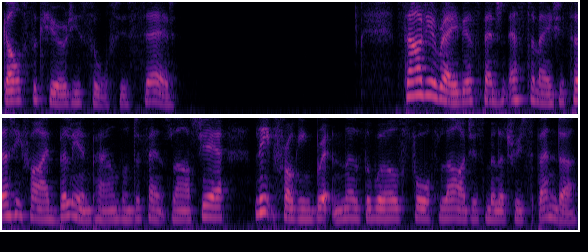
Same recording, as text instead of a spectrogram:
Gulf security sources said. Saudi Arabia spent an estimated £35 billion on defence last year, leapfrogging Britain as the world's fourth largest military spender.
